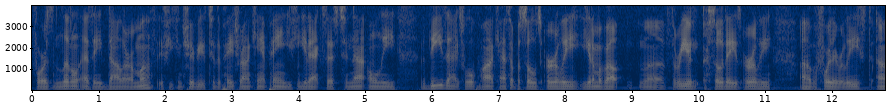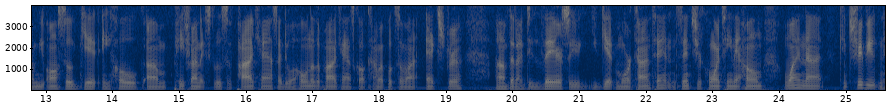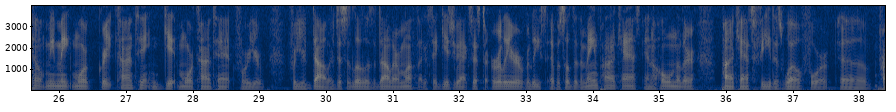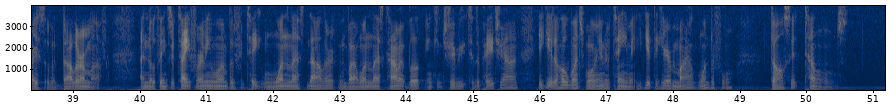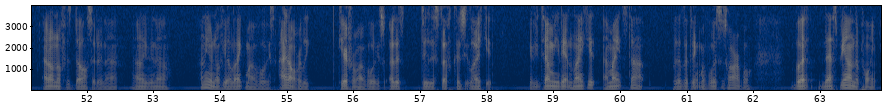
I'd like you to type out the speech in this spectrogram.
For as little as a dollar a month, if you contribute to the Patreon campaign, you can get access to not only these actual podcast episodes early, you get them about uh, three or so days early uh, before they're released. Um, you also get a whole um, Patreon exclusive podcast. I do a whole nother podcast called Comic Book Savant Extra. Um, that I do there, so you, you get more content. And since you're quarantined at home, why not contribute and help me make more great content and get more content for your for your dollar just as little as a dollar a month like i said gives you access to earlier release episodes of the main podcast and a whole nother podcast feed as well for a price of a dollar a month i know things are tight for anyone but if you take one less dollar and buy one less comic book and contribute to the patreon you get a whole bunch more entertainment you get to hear my wonderful dulcet tones i don't know if it's dulcet or not i don't even know I don't even know if y'all like my voice. I don't really care for my voice. I just do this stuff because you like it. If you tell me you didn't like it, I might stop because I think my voice is horrible. But that's beyond the point.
